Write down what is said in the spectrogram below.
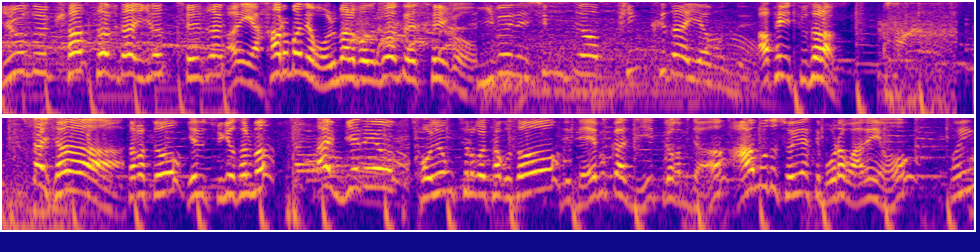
여러분들 감사합니다. 이런 제작. 아니 하루 만에 얼마나 버는 거야 대체 이거? 이번에는 심지어 핑크 다이아몬드. 앞에 이 두 사람 따샤! 잡았죠? 얘도 죽여 설마? 아 미안해요. 전용 트럭을 타고서 이제 내부까지 들어갑니다. 아무도 저희한테 뭐라고 안 해요. 어잉?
